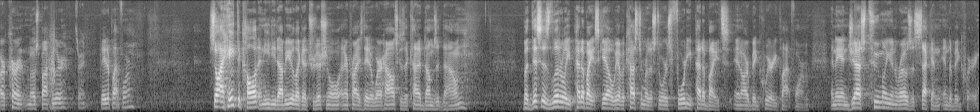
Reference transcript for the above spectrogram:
our current most popular That's right. data platform. So I hate to call it an EDW, like a traditional enterprise data warehouse, because it kind of dumbs it down. But this is literally petabyte scale. We have a customer that stores 40 petabytes in our BigQuery platform, and they ingest 2 million rows a second into BigQuery.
